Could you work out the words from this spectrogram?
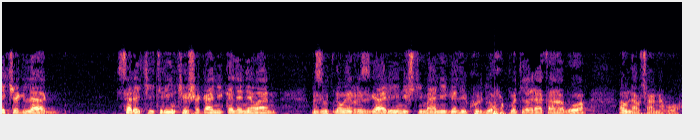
یەکێک لە سەرەکیترین کێشەکانی کە لە نێوان بزوتنەوەی ڕزگاریی نیشتیمانیی گەلی کورد و حکومەتی عێراقا هەبووە ئەو ناوچانە بووە.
